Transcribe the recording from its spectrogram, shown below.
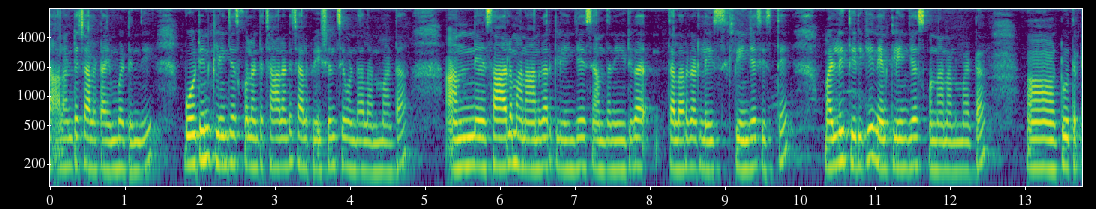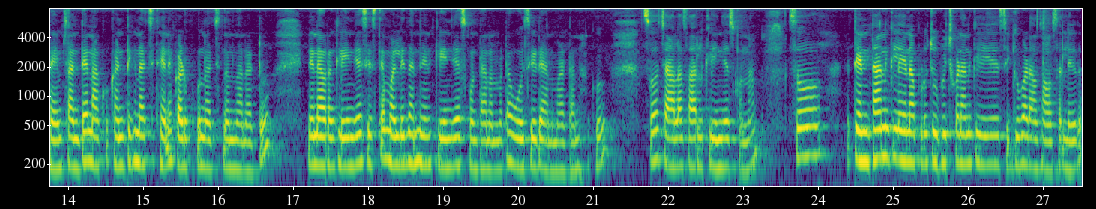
చాలా అంటే చాలా టైం పట్టింది. బోటీని క్లీన్ చేసుకోవాలంటే చాలా అంటే చాలా పేషెన్సీ ఉండాలన్నమాట. అన్నిసార్లు మా నాన్నగారు క్లీన్ చేసి అంత నీట్గా తెల్లరగట్లు వేసి క్లీన్ చేసి ఇస్తే మళ్ళీ తిరిగి నేను క్లీన్ చేసుకున్నాను అనమాట టూ త్రీ టైమ్స్ అంటే నాకు కంటికి నచ్చితేనే కడుపుకు నచ్చుతుంది అన్నట్టు. నేను ఎవరైనా క్లీన్ చేసి ఇస్తే మళ్ళీ దాన్ని నేను క్లీన్ చేసుకుంటాను అనమాట ఓసీడీ అనమాట నాకు. సో చాలాసార్లు క్లీన్ చేసుకున్నాం. సో తినటానికి లేనప్పుడు చూపించుకోవడానికి సిగ్గుపడాల్సిన అవసరం లేదు.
